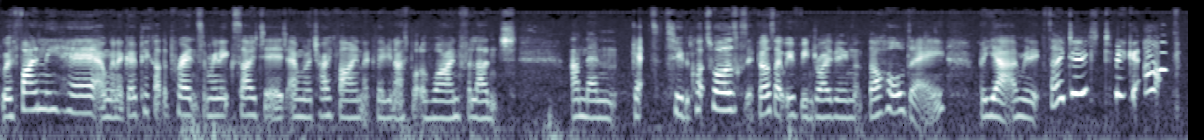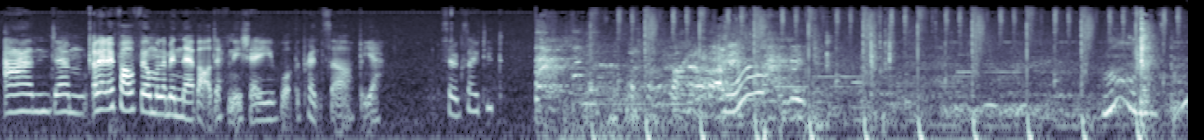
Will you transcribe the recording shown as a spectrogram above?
We're finally here. I'm going to go pick up the prints. I'm really excited. I'm going to try find like maybe a nice bottle of wine for lunch and then get to the Cotswolds because it feels like we've been driving the whole day. But yeah I'm really excited to pick it up and um, I don't know if I'll film while I'm in there but I'll definitely show you what the prints are. But yeah so excited yeah. Oh, that's done.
